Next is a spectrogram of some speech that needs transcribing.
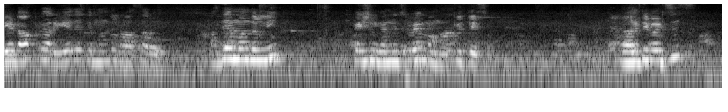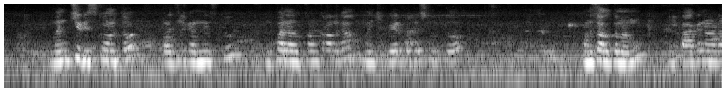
ఏ డాక్టర్ గారు ఏదైతే మందులు రాస్తారో అదే మందుల్ని పేషెంట్కి అందించడమే మా ముఖ్య ఉద్దేశం. క్వాలిటీ మెడిసిన్స్ మంచి డిస్కౌంట్తో ప్రజలకు అందిస్తూ ముప్పై నాలుగు సంవత్సరాలుగా మంచి పేరు ప్రదర్శనతో కొనసాగుతున్నాము. ఈ కాకినాడ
